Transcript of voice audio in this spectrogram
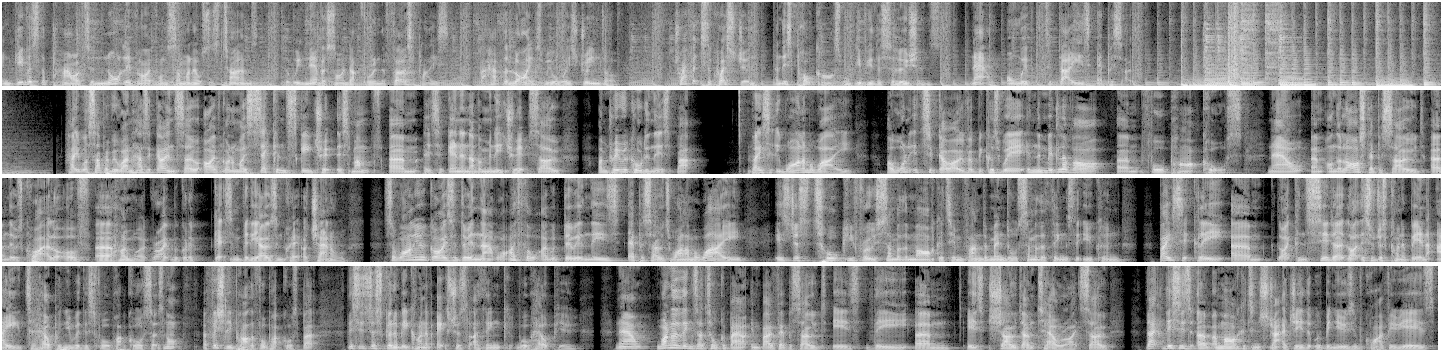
and give us the power to not live life on someone else's terms that we never signed up for in the first place, but have the lives we always dreamed of. Traffic's the question, and this podcast will give you the solutions. Now, on with today's episode. Hey, what's up, everyone? How's it going? So, I've gone on my second ski trip this month. Um, it's again another mini trip. So, I'm pre recording this, but basically, while I'm away, I wanted to go over because we're in the middle of our um, four part course. Now, um, on the last episode, um, there was quite a lot of uh, homework, right? We've got to get some videos and create a channel. So, while you guys are doing that, what I thought I would do in these episodes while I'm away is just talk you through some of the marketing fundamentals, some of the things that you can basically um, like consider. Like this will just kind of be an aid to helping you with this four part course. So it's not officially part of the four part course, but this is just going to be kind of extras that I think will help you. Now, one of the things I talk about in both episodes is the um, is show don't tell, right? So that this is a, a marketing strategy that we've been using for quite a few years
